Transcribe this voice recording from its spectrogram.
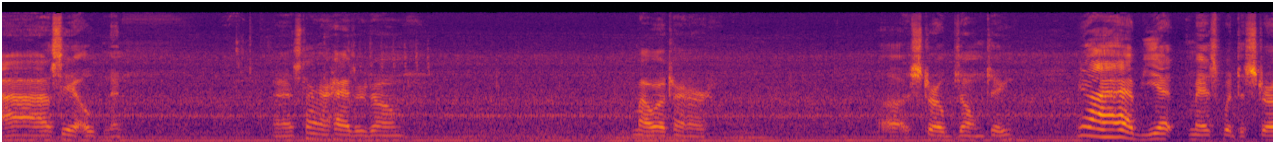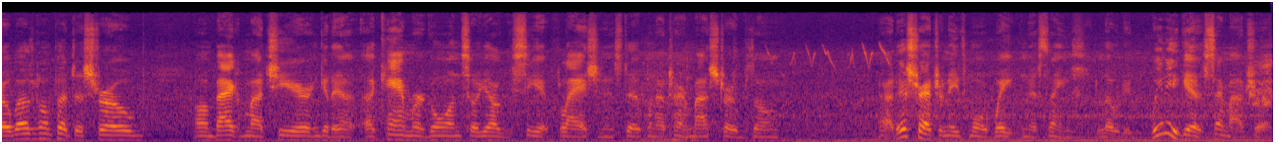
I see it opening. Uh, let's turn our hazards on. Might well turn our uh, strobes on too. You know, I have yet messed with the strobe. I was going to put the strobe on back of my chair and get a, a camera going so y'all can see it flashing and stuff when I turn my strobes on. Alright, this tractor needs more weight when this thing's loaded. We need to get a semi-truck,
